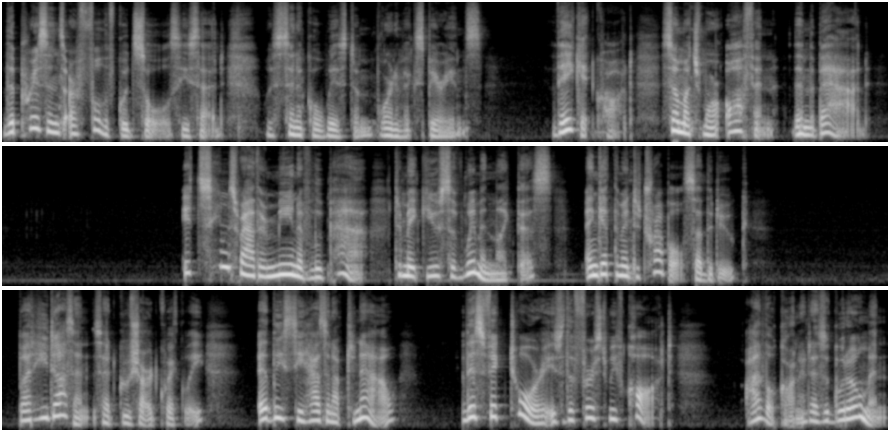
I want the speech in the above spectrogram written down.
The prisons are full of good souls, he said, with cynical wisdom born of experience. They get caught so much more often than the bad. It seems rather mean of Lupin to make use of women like this and get them into trouble, said the Duke. But he doesn't, said Guerchard quickly. At least he hasn't up to now. This Victor is the first we've caught. I look on it as a good omen.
